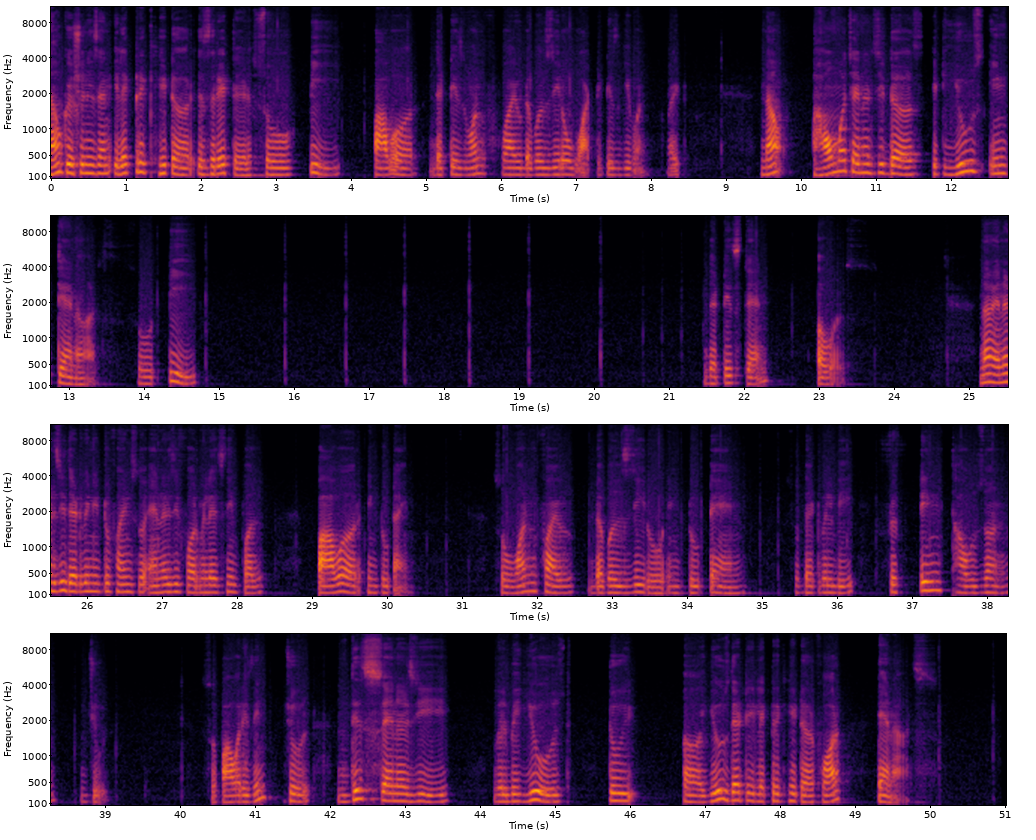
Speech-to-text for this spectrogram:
now question is an electric heater is rated so p power that is 1500 watt it is given right? Now how much energy does it use in 10 hours? So t that is 10 hours. Now energy that we need to find so energy formula is simple power into time. So 1500 into 10 so that will be 15000 joule. So power is in joule. This energy will be used to uh, use that electric heater for 10 hours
